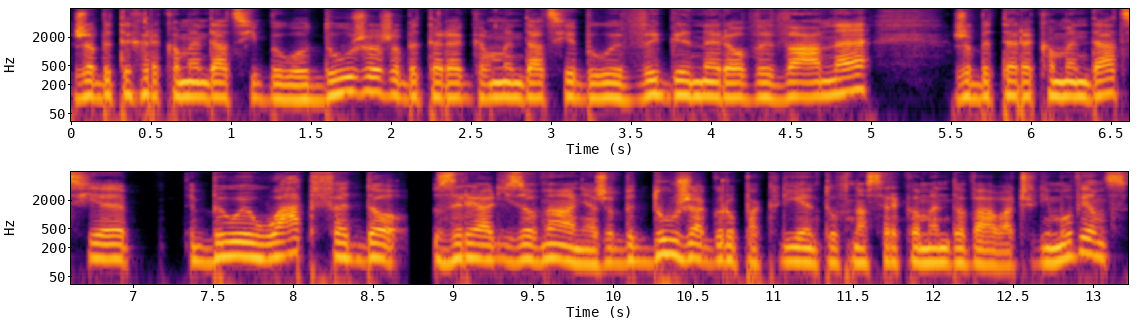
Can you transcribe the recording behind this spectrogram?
żeby tych rekomendacji było dużo, żeby te rekomendacje były wygenerowywane, żeby te rekomendacje były łatwe do zrealizowania, żeby duża grupa klientów nas rekomendowała. Czyli mówiąc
